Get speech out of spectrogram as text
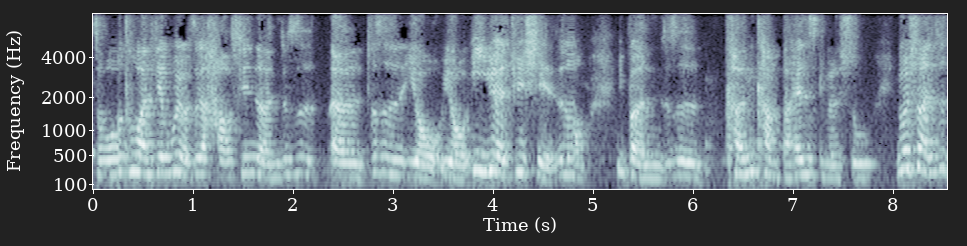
怎么突然间会有这个好心人，就是呃，就是有有意愿去写这种一本就是很 comprehensive 的书。因为虽然是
